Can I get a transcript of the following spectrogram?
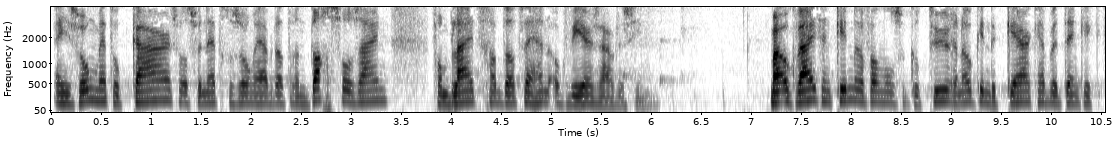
En je zong met elkaar, zoals we net gezongen hebben, dat er een dag zal zijn van blijdschap dat we hen ook weer zouden zien. Maar ook wij zijn kinderen van onze cultuur en ook in de kerk hebben we het denk ik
